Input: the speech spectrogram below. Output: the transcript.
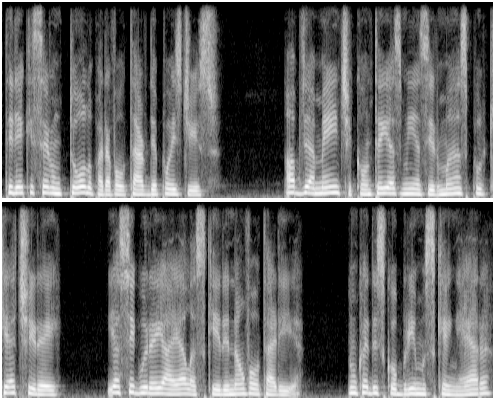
Teria que ser um tolo para voltar depois disso. Obviamente, contei às minhas irmãs por que atirei, e assegurei a elas que ele não voltaria. Nunca descobrimos quem era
